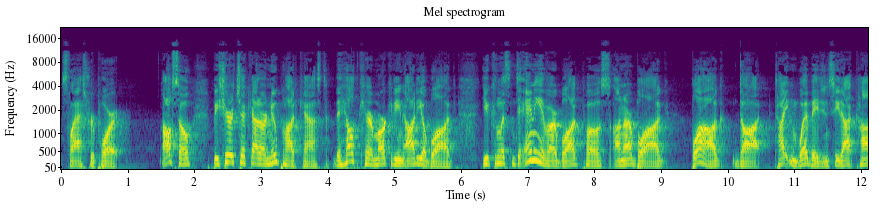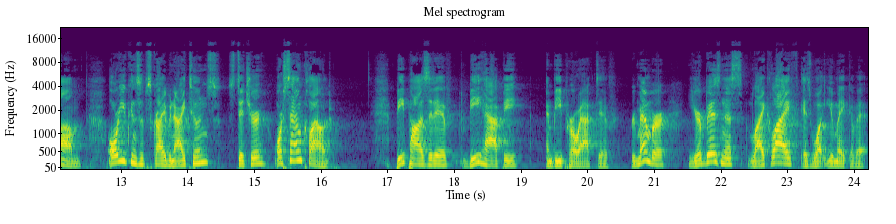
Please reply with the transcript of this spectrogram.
slash report. Also, be sure to check out our new podcast, the Healthcare Marketing Audio Blog. You can listen to any of our blog posts on our blog, blog.titanwebagency.com, or you can subscribe in iTunes, Stitcher, or SoundCloud. Be positive, be happy, and be proactive. Remember, your business, like life, is what you make of it.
